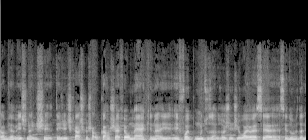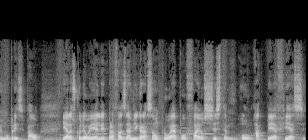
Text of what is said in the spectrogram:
obviamente, né? A gente, tem gente que acha que o carro-chefe é o Mac, né? E, e, foi por muitos anos. Hoje em dia o iOS é, sem dúvida nenhuma, o principal. E ela escolheu ele para fazer a migração para o Apple File System, ou APFS,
